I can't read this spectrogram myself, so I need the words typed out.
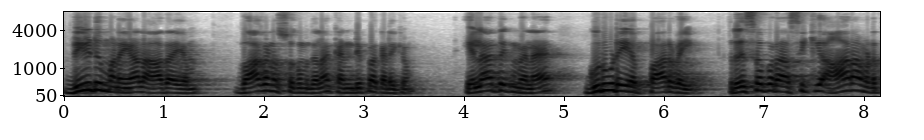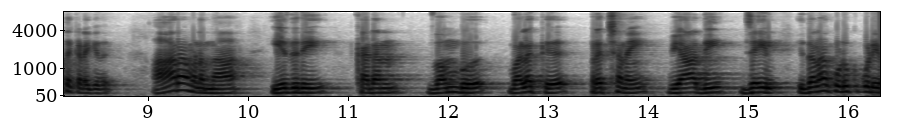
வீடு மனையால் ஆதாயம் வாகன சுகம் இதெல்லாம் கண்டிப்பாக கிடைக்கும். எல்லாத்துக்கும் மேலே குருவுடைய பார்வை ரிஷப ராசிக்கு ஆறாம் இடத்து கிடைக்குது. ஆறாம் இடம் தான் எதிரி கடன் வம்பு வழக்கு பிரச்சனை வியாதி ஜெயில் இதெல்லாம் கொடுக்கக்கூடிய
